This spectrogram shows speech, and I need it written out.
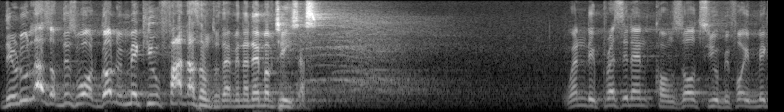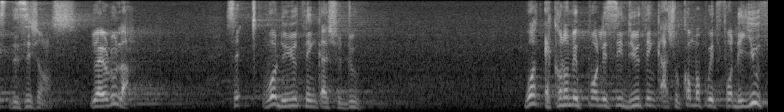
The rulers of this world, God will make you fathers unto them in the name of Jesus. When the president consults you before he makes decisions, you are a ruler. Say, what do you think I should do? What economic policy do you think I should come up with for the youth?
